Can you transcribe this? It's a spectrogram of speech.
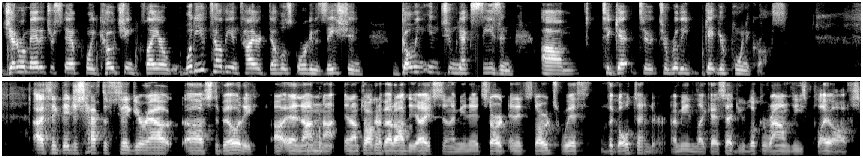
general manager standpoint, coaching, player? What do you tell the entire Devils organization going into next season um, to get to to really get your point across? I think they just have to figure out uh, stability, uh, and I'm not, and I'm talking about on the ice. And I mean, it start and it starts with the goaltender. I mean, like I said, you look around these playoffs,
